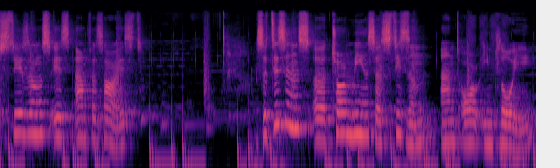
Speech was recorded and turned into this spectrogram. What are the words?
citizens is emphasized. Citizens uh, term means a citizen and or employee.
